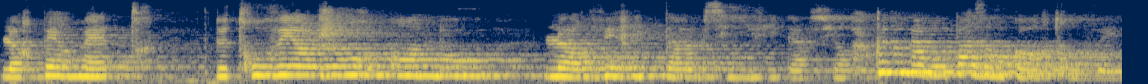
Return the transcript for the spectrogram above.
leur permettre de trouver un jour en nous leur véritable signification, que nous n'avons pas encore trouvée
